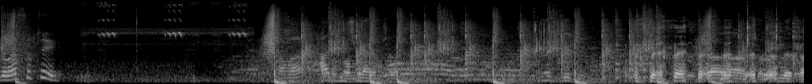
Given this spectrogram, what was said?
דורס אותי? שלום לך,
